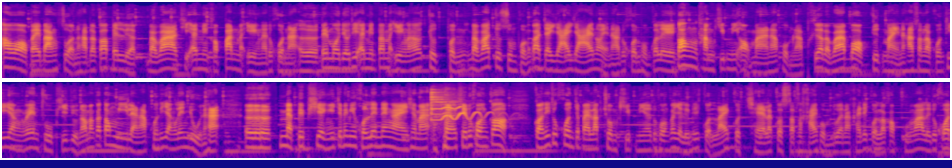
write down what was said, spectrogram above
เอาออกไปบางส่วนนะครับแล้วก็เป็นเหลือแบบว่าที่แอดมินเขาปั้นมาเองนะทุกคนนะเออเป็นโมเดลที่แอดมินปั้นมาเองแล้วจุดผลแบบว่าจุดสุ่มผลก็อาจจะย้ายย้ายๆหน่อยนะทุกคนผมก็เลยต้องทำคลิปนี้ออกมานะผมนะเพื่อแบบว่าบอกจุดใหม่นะครับสำหรับคนที่ยังเล่น Two Piece อยู่เนาะมันก็ต้องมีแหละนะครับคนที่ยังเล่นอยู่นะฮะเออแมปเพียงอย่างนี้จะไม่มีคนเล่นได้ไงใช่ไหมโอเคทุกคนก็ก่อนที่ทุกคนจะไปรับชมคลิปนี้ทุกคนก็อย่าลืมที่กดไลค์กดแชร์และกด subscribe ผมด้วยนะใครที่กดแล้วขอบคุณมากเลยทุกคน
